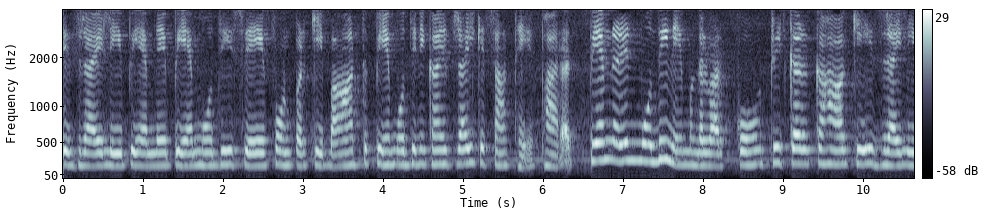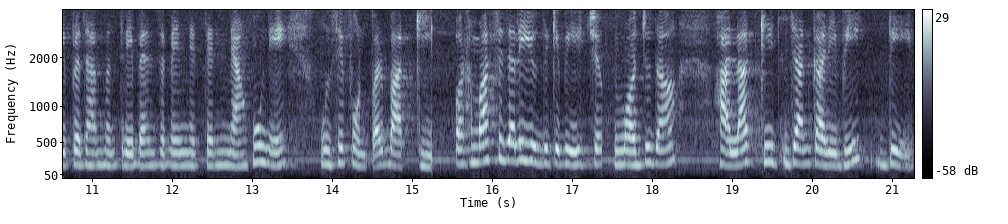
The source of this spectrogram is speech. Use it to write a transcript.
इजरायली पीएम ने, पीएम मोदी से फ़ोन पर की बात। पीएम मोदी ने कहा इसराइल के साथ है भारत। पीएम नरेंद्र मोदी ने मंगलवार को ट्वीट कर कहा कि इसराइली प्रधानमंत्री बेंजामिन नेतन्याहू ने उनसे फ़ोन पर बात की और हमास से जारी युद्ध के बीच मौजूदा हालात की जानकारी भी दी।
